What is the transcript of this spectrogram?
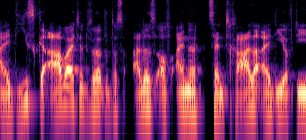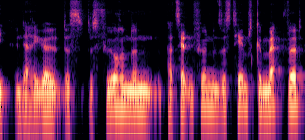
IDs gearbeitet wird und das alles auf eine zentrale ID, auf die in der Regel des, des führenden, patientenführenden Systems gemappt wird.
